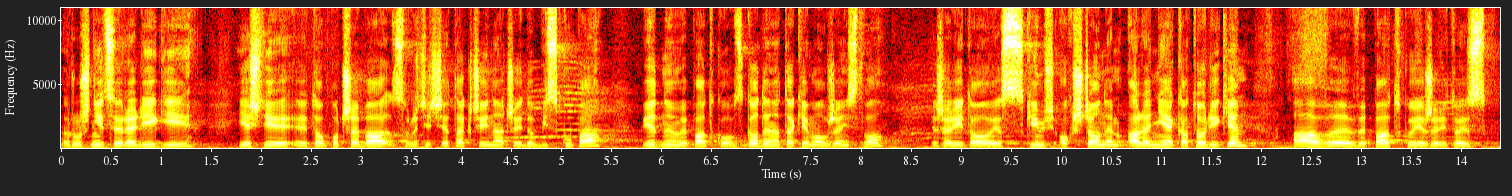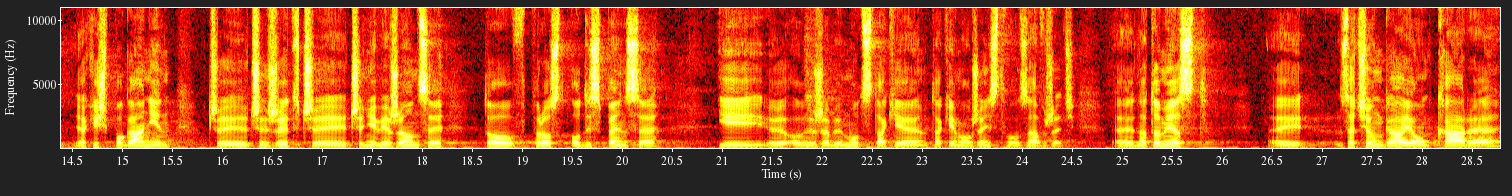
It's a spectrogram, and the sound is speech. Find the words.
różnicy religii, jeśli e, to potrzeba zwrócić się tak czy inaczej do biskupa, w jednym wypadku o zgodę na takie małżeństwo, jeżeli to jest z kimś ochrzczonym, ale nie katolikiem, a w wypadku, jeżeli to jest jakiś poganin, czy, czy Żyd, czy, czy niewierzący, to wprost o dyspensę i y, żeby móc takie, takie małżeństwo zawrzeć. E, Natomiast e, zaciągają karę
